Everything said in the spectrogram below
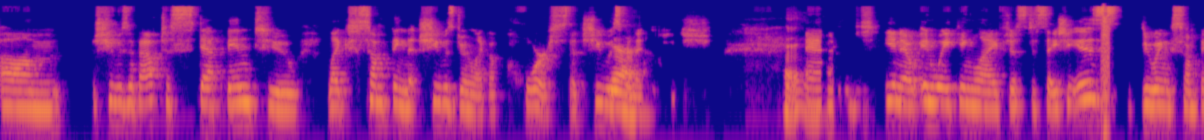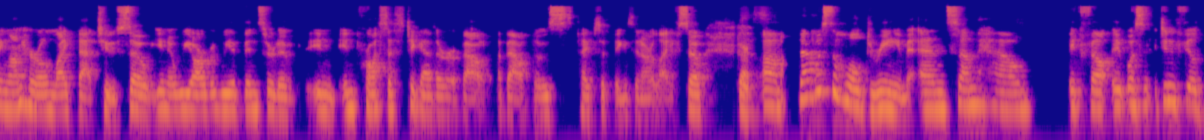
um, she was about to step into like something that she was doing, like a course that she was Yeah. going to teach. Okay. And, you know, in waking life, just to say she is doing something on her own like that too. So, you know, we are, we have been sort of in, in process together about, about those types of things in our life. So yes. um, that was the whole dream. And somehow it felt, it wasn't, it didn't feel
